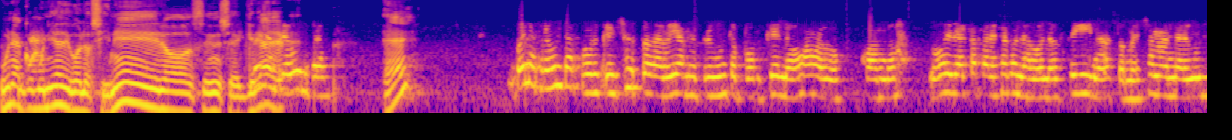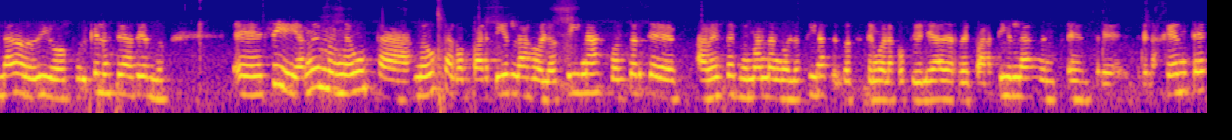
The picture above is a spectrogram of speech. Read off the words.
¿Una comunidad de golosineros? Buena pregunta. ¿Eh? Buena pregunta porque yo todavía me pregunto por qué lo hago. Cuando voy de acá para allá con las golosinas o me llaman de algún lado, digo, ¿por qué lo estoy haciendo? Eh, sí, a mí me gusta me gusta compartir las golosinas. Por suerte, a veces me mandan golosinas, entonces tengo la posibilidad de repartirlas entre, entre la gente.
